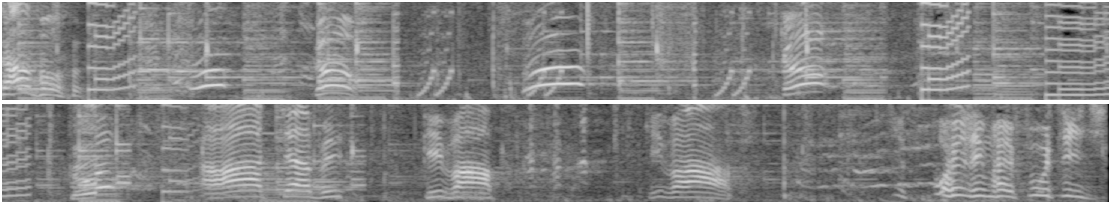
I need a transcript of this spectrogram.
Double. Go. Go. Go. Ah, Tabby. Give up. Give up. You're spoiling my footage.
